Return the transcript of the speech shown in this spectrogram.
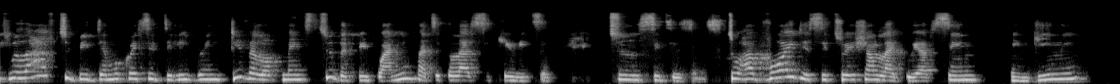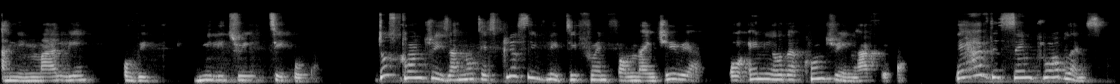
it will have to be democracy delivering development to the people and in particular security to citizens to avoid a situation like we have seen in Guinea and in Mali of a military takeover. Those countries are not exclusively different from Nigeria or any other country in Africa. They have the same problems.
